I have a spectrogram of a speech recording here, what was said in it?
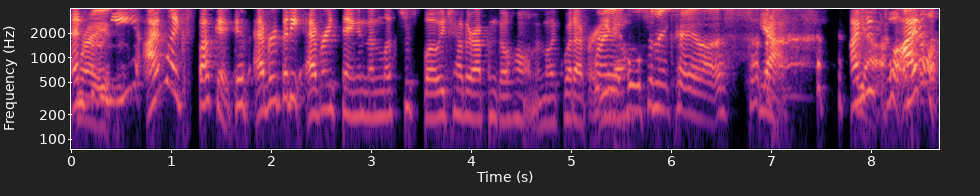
And right. for me, I'm like, fuck it, give everybody everything, and then let's just blow each other up and go home. I'm like, whatever. Right. You know? Ultimate chaos. Yeah. I'm yeah. just, well, I don't,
